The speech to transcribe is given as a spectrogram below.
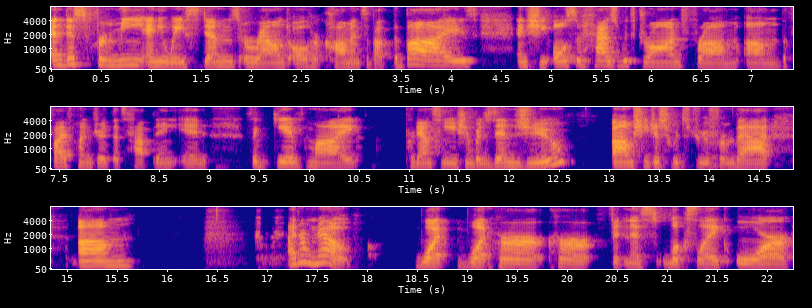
and this for me anyway stems around all her comments about the buys and she also has withdrawn from um, the 500 that's happening in forgive my pronunciation but Zhengzhou um, she just withdrew from that. Um, I don't know. what what her her fitness looks like or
